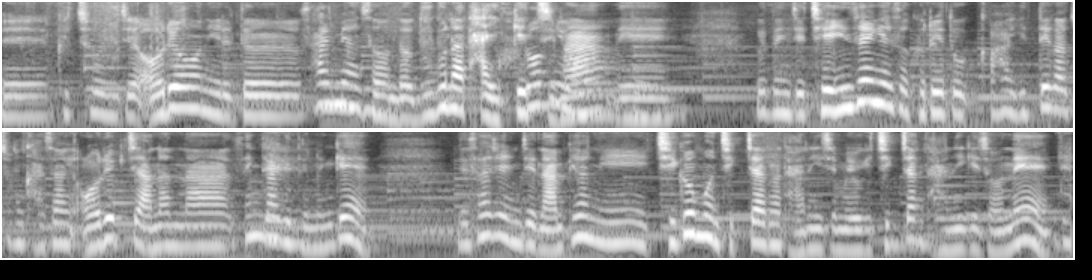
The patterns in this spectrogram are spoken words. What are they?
네, 그쵸. 이제 어려운 일들 살면서 너 누구나 다 있겠지만, 음. 네. 그래도 이제 제 인생에서 그래도 아 이때가 좀 가장 어렵지 않았나 생각이 네. 드는 게 이제 사실 이제 남편이 지금은 직장을 다니지만 여기 직장 다니기 전에 네.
